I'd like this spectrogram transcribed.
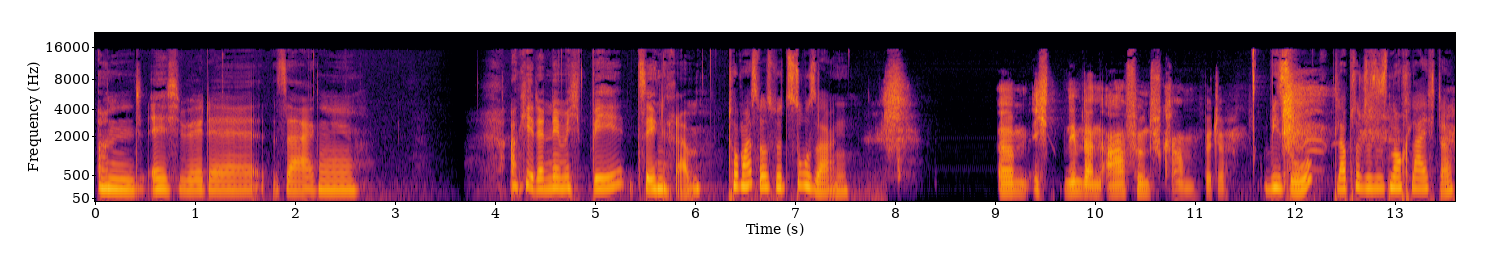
und ich würde sagen, okay, dann nehme ich B, 10 Gramm. Thomas, was würdest du sagen? Ähm, ich nehme dann A, 5 Gramm, bitte. Wieso? Glaubst du, das ist noch leichter?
